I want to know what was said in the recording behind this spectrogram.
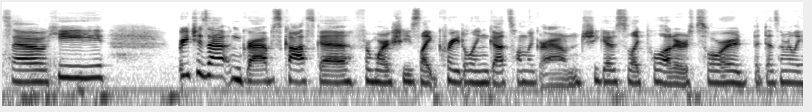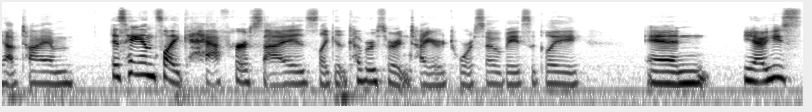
so he reaches out and grabs Casca from where she's like cradling guts on the ground. She goes to like pull out her sword, but doesn't really have time. His hand's like half her size, like it covers her entire torso basically. And, you know, he's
